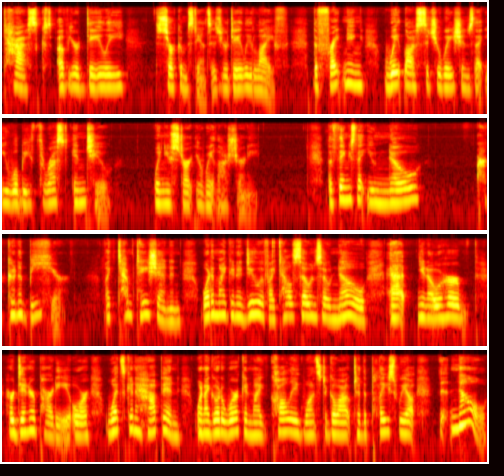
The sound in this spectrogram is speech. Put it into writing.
tasks of your daily circumstances, your daily life, the frightening weight loss situations that you will be thrust into when you start your weight loss journey, the things that you know are going to be here like temptation and what am I going to do if I tell so and so no at, you know, her her dinner party or what's going to happen when I go to work and my colleague wants to go out to the place we all No,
